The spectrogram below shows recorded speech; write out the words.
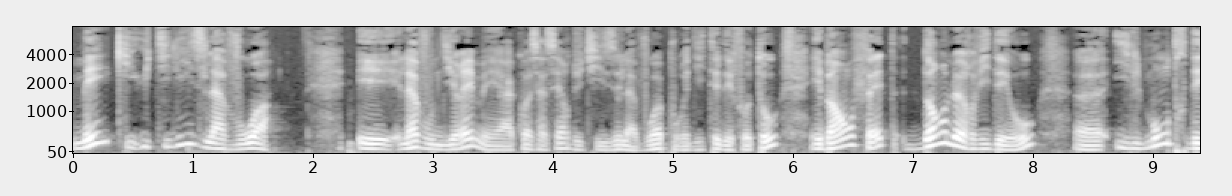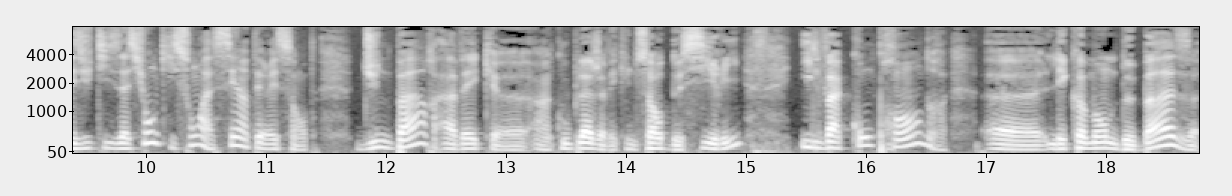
mais qui utilise la voix. Et là, vous me direz, mais à quoi ça sert d'utiliser la voix pour éditer des photos? Eh ben, en fait, dans leurs vidéos, euh, ils montrent des utilisations qui sont assez intéressantes. D'une part, avec euh, un couplage avec une sorte de Siri, il va comprendre euh, les commandes de base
